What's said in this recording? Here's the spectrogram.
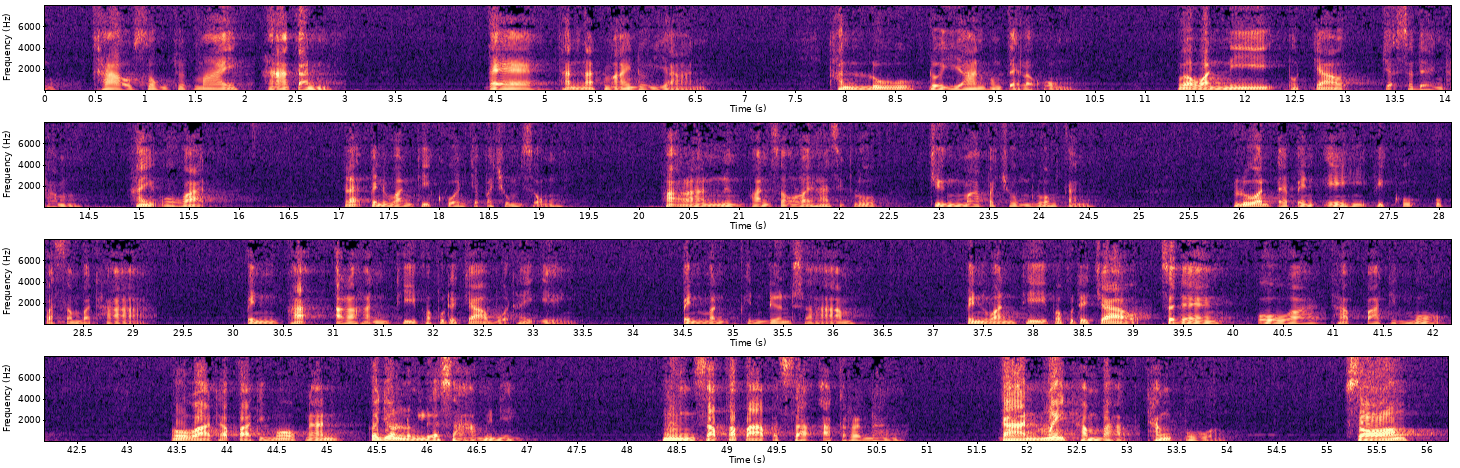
ข่าวส่งจดหมายหากัน แต่ท่านนัดหมายโดยยานท่านรู้โดยยานของแต่ละองค์ว่าวันนี้พระเจ้าจะแสดงธรรมให้โอวาทและเป็นวันที่ควรจะประชุมสงฆ์พระอรหันต์หนึ่งพันสองร้อยห้าสิบรูปจึงมาประชุมร่วมกัน ล้วนแต่เป็นเอหิภิกขุอุปสัมปทา เป็นพระอรหันต์ที่พระพุทธเจ้าบวชให้เอง เป็นวันเพ็ญเดือนสามเป็นวันที่พระพุทธเจ้าแสดงโอวาทปาติโมก โอวาทปาติโมกนั้นก็ย่นลงเหลือสามนั่นเองหนึ่งสัพพปาปัสสะอักรนัง การไม่ทำบาปทั้งปวง สอง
